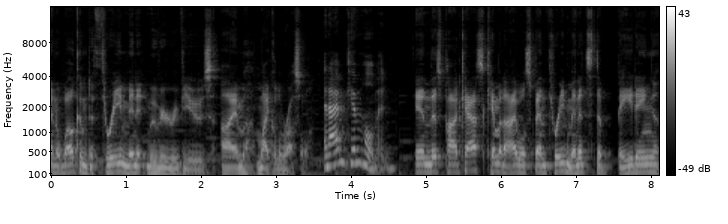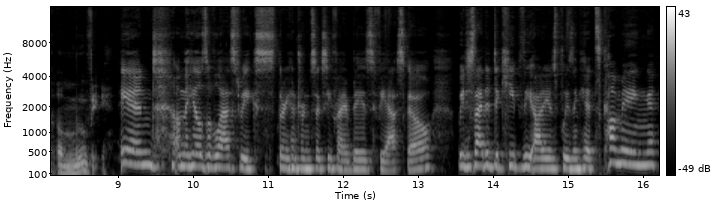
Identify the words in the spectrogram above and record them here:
and welcome to Three Minute Movie Reviews. I'm Michael Russell. And I'm Kim Holman. In this podcast, Kim and I will spend three minutes debating a movie. And on the heels of last week's 365 Days fiasco, we decided to keep the audience pleasing hits coming,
